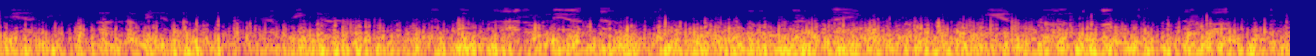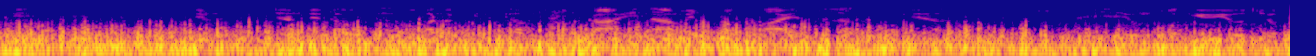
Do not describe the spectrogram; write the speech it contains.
Kaya di pa kami nakapag-trapping nga tatlong araw na yata. Puro overtime. Hirap na ako tumakbo sa trabaho kasi, you know, dyan din ako kumuha ng income. Pagkain namin, pangbayad sa lahat. Kaya, eh, yung pag-YouTube,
